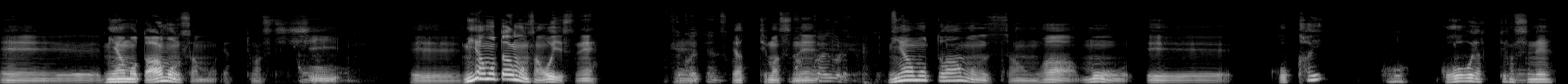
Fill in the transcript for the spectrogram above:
えー、宮本亞門さんもやってますし、えー、宮本亞門さん多いですね。結構やってんですか？やってますね何。回ぐらい宮本亞門さんはもう、えー、5回？五 ?5 やってますね。。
